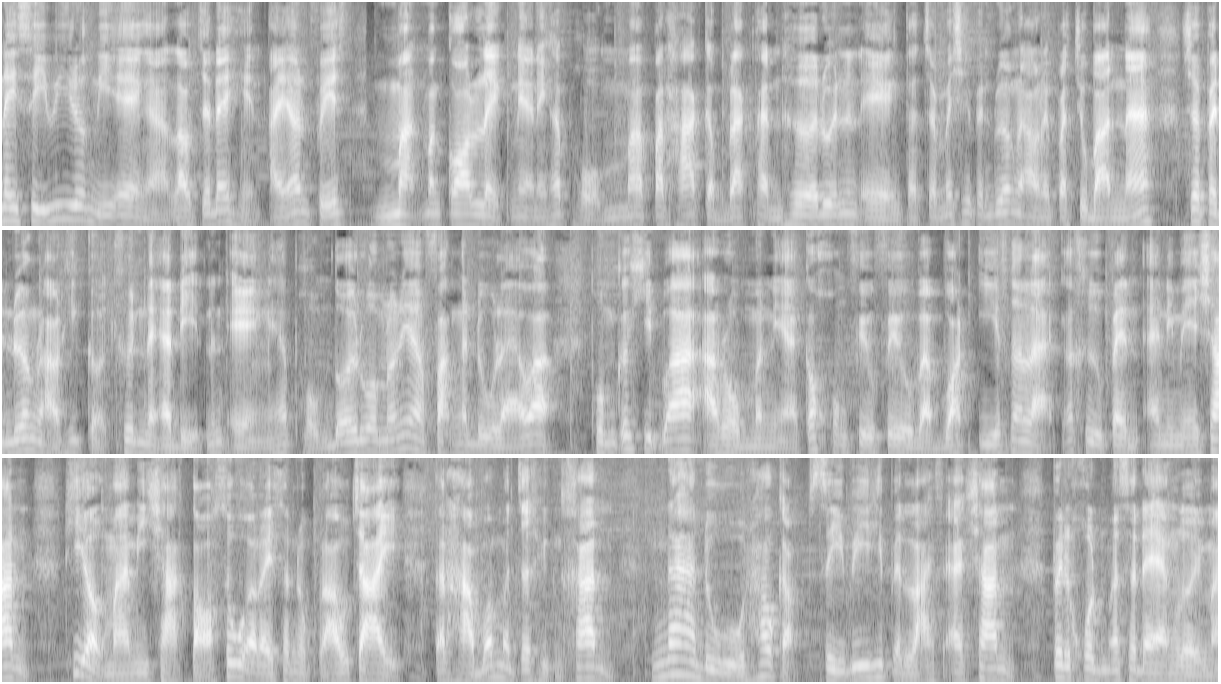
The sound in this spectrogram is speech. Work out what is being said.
ในซีรีส์เรื่องนี้เองอะเราจะได้เห็น Iron Fist หมัดมังกรเหล็กเนี่ยนะครับผมมาปะทะกับ Black Panther ด้วยนั่นเอง แต่จะไม่ใช่เป็นเรื่องราวในปัจจุบันนะ จะเป็นเรื่องราวที่เกิดขึ้นในอดีตนั่นเองนะครับผมโดยรวมแล้วเนี่ยฟังกันดูแล้วอะผมก็คิดว่าอารมณ์มันเนี่ยก็คงฟิลฟิลแบบ What If นั่นแหละก็คือเป็นแอนิเมชันที่ออกมามีฉากต่อสู้อะไรสนุกเร้าใจแต่ถามว่ามันจะถึงขั้นน่าดูเท่ากับซีรีส์ที่เป็นไลฟ์แอคชั่นเป็นคนมาแสดงเลยไหม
